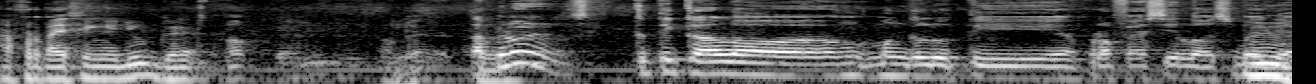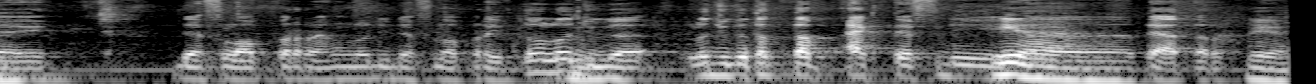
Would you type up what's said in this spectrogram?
advertisingnya juga. Oke. Oke. Tapi lo ketika lo menggeluti profesi lo sebagai developer yang lo di developer itu lo juga lo juga tetap aktif di Iya. eh, teater. Iya.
